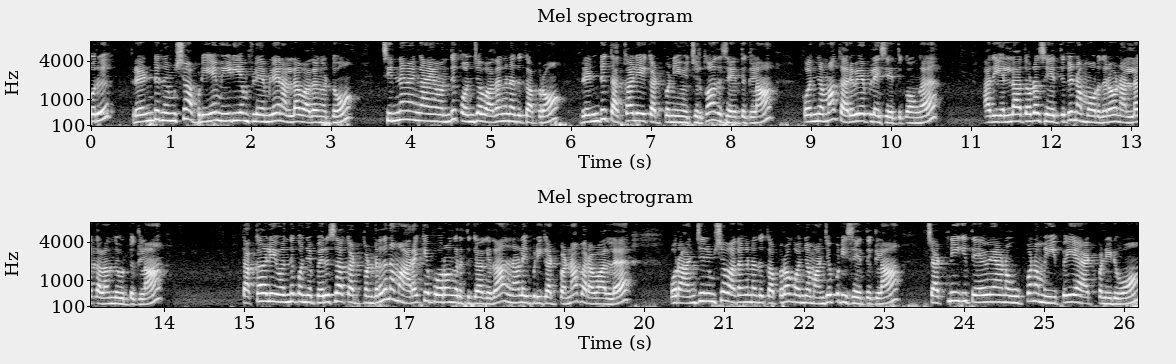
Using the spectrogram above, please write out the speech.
ஒரு ரெண்டு நிமிஷம் அப்படியே மீடியம் ஃப்ளேம்லேயே நல்லா வதங்கட்டும். சின்ன வெங்காயம் வந்து கொஞ்சம் வதங்கினதுக்கப்புறம் ரெண்டு தக்காளியை கட் பண்ணி வச்சுருக்கோம். அதை சேர்த்துக்கலாம். கொஞ்சமாக கருவேப்பிலை சேர்த்துக்கோங்க. அது எல்லாத்தோட சேர்த்துட்டு நம்ம ஒரு தடவை நல்லா கலந்து விட்டுக்கலாம். தக்காளி வந்து கொஞ்சம் பெருசாக கட் பண்ணுறது நம்ம அரைக்க போகிறோங்கிறதுக்காக தான் அதனால் இப்படி கட் பண்ணால் பரவாயில்ல. ஒரு அஞ்சு நிமிஷம் வதங்கினதுக்கப்புறம் கொஞ்சம் மஞ்சப்பொடி சேர்த்துக்கலாம். சட்னிக்கு தேவையான உப்பை நம்ம இப்போயே ஆட் பண்ணிவிடுவோம்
